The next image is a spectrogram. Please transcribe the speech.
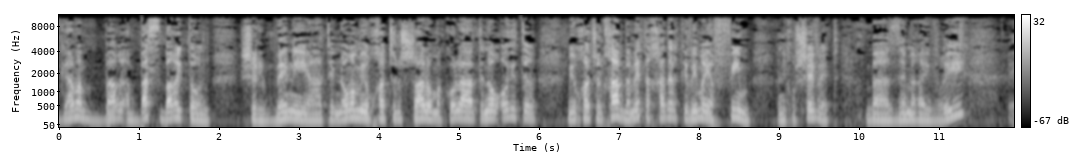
גם הבר, הבס בריטון של בני, הטנור המיוחד של שלום, הכל הטנור עוד יותר מיוחד שלך, ובאמת אחד ההרכבים היפים, אני חושבת, בזמר העברי. אה,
